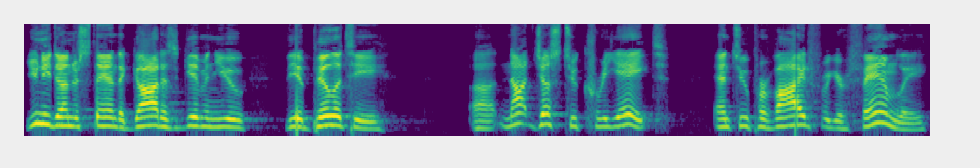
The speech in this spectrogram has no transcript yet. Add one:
You need to understand that God has given you the ability uh, not just to create and to provide for your family,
